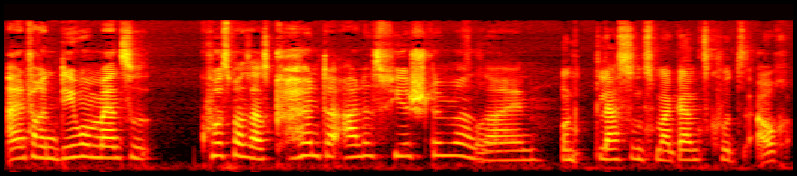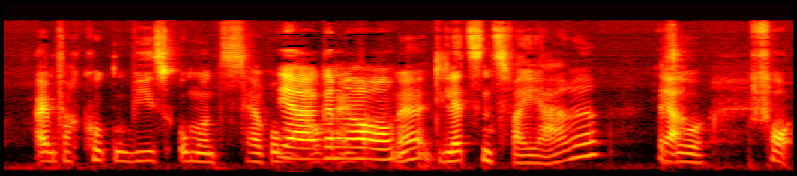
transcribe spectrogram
einfach in dem Moment so kurz mal sagen, es könnte alles viel schlimmer sein. Und lass uns mal ganz kurz auch einfach gucken, wie es um uns herum Ja, genau. Einfach, ne? Die letzten zwei Jahre. Also, ja,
